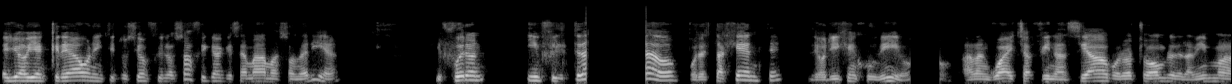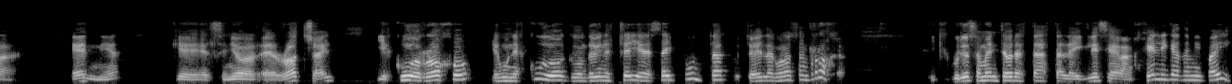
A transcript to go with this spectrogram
ellos habían creado una institución filosófica que se llamaba masonería y fueron infiltrados por esta gente de origen judío, Adam Weishaupt, financiado por otro hombre de la misma etnia que el señor eh, Rothschild, y Escudo Rojo es un escudo donde hay una estrella de seis puntas, que ustedes la conocen roja, y que curiosamente ahora está hasta en la iglesia evangélica de mi país.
